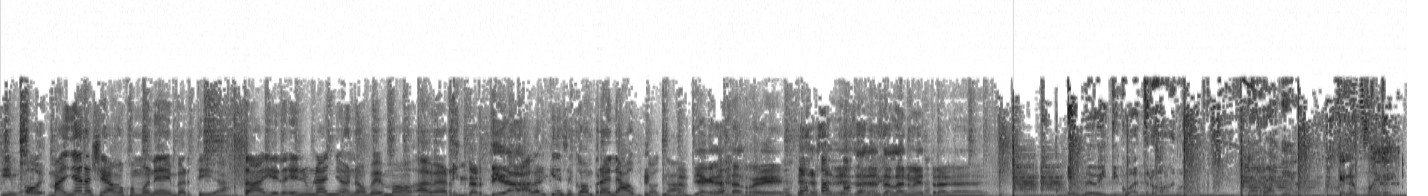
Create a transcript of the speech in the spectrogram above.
Y hoy- mañana llegamos con moneda invertida. ¿Está? Y en, en un año nos vemos a ver... ¿Invertida? A ver quién se compra el auto acá. Invertida que la está al revés. Es Esa ser la nuestra. M24. La radio que nos mueve.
